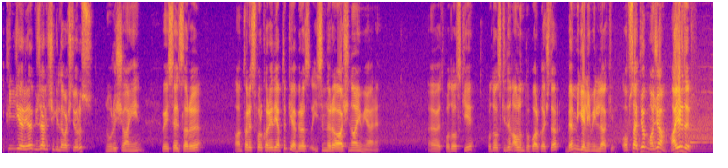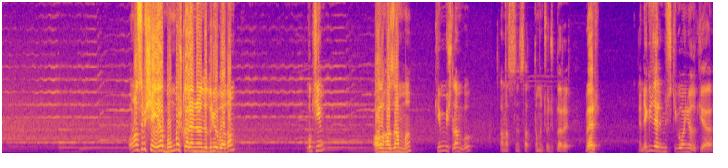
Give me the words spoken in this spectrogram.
ikinci yarıya güzel bir şekilde başlıyoruz. Nuri Şahin, Veysel Sarı, Antalya Spor kariyeri yaptık ya biraz isimlere aşinayım yani. Evet Podolski. Podolski'den alın topu arkadaşlar. Ben mi geleyim illaki? Offside yok mu hocam? Hayırdır? O nasıl bir şey ya? Bomboş kalenin önünde duruyor bu adam. Bu kim? Al Hazan mı? Kimmiş lan bu? Anasını sattımın çocukları. Ver. Ya ne güzel müs gibi oynuyorduk ya.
